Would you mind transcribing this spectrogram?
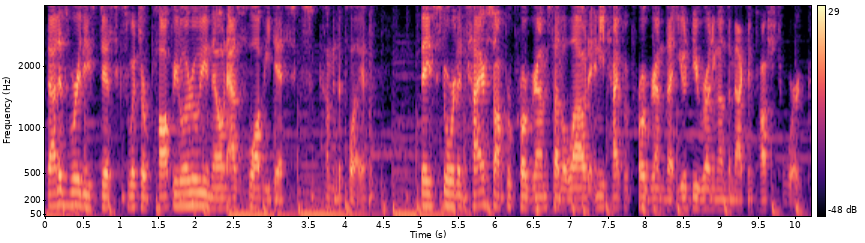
That is where these disks, which are popularly known as floppy disks, come into play. They stored entire software programs that allowed any type of program that you would be running on the Macintosh to work.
